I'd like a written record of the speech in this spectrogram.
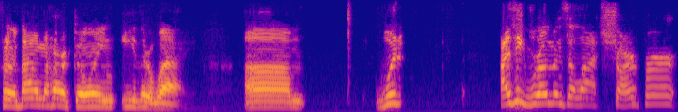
from the bottom of my heart going either way. Um, would I think Roman's a lot sharper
